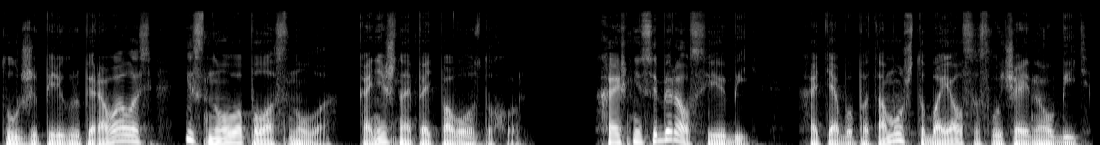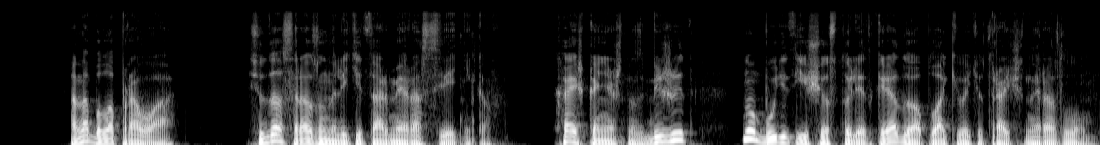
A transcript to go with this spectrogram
Тут же перегруппировалась и снова полоснула. Конечно, опять по воздуху. Хайш не собирался ее бить, хотя бы потому, что боялся случайно убить. Она была права. Сюда сразу налетит армия рассветников. Хайш, конечно, сбежит, но будет еще сто лет кряду оплакивать утраченный разлом.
